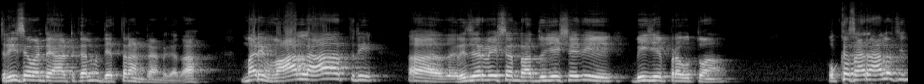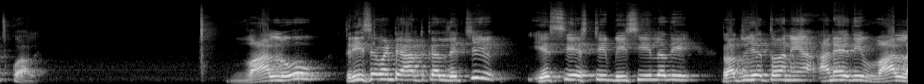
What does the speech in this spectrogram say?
త్రీ సెవెంటీ ఆర్టికల్ను తెత్తనంటాడు కదా. మరి వాళ్ళ త్రీ రిజర్వేషన్ రద్దు చేసేది బీజేపీ ప్రభుత్వం. ఒక్కసారి ఆలోచించుకోవాలి. వాళ్ళు త్రీ సెవెంటీ ఆర్టికల్ తెచ్చి ఎస్సీ ఎస్టీ బీసీలది రద్దు చేస్తామని అనేది వాళ్ళ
